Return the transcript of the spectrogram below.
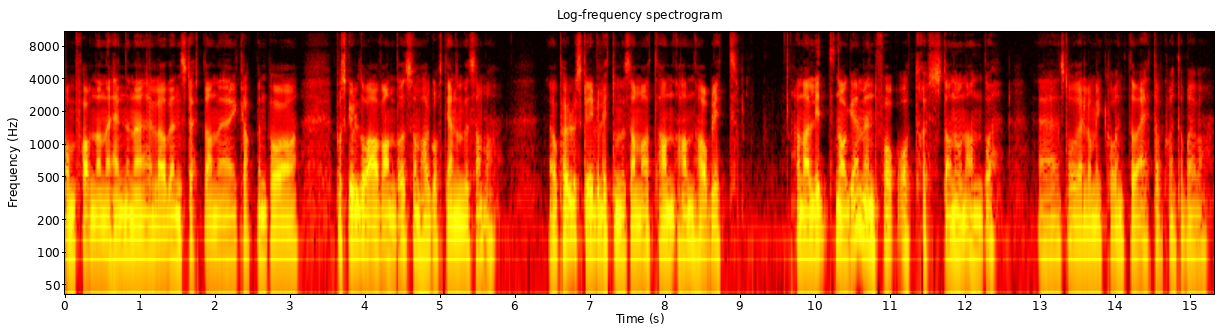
omfavnende hendene, eller den støttende klappen på, på skuldra av andre som har gått gjennom det samme. Og Paulus skriver litt om det samme, at han, han har blitt Han har lidd noe, men for å trøste noen andre, eh, står det vel om i Korinter, et av korinterbrevene.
